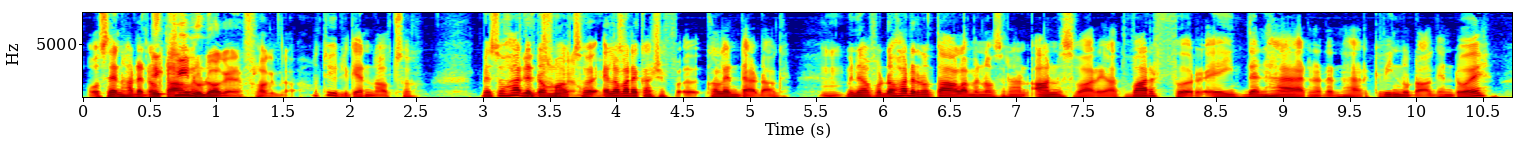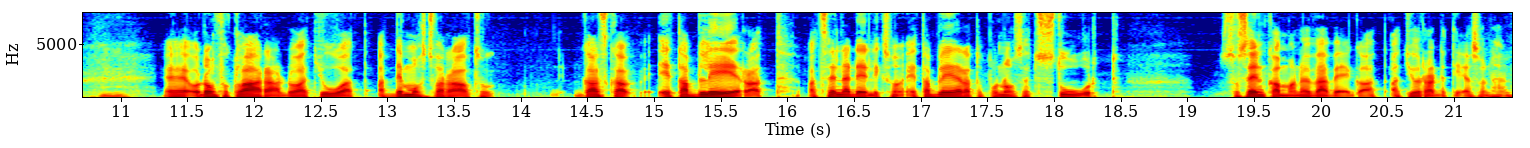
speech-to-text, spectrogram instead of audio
Och sen hade de är kvinnodagen en flaggdag? Tydligen alltså. Men så hade det de alltså, eller var det kanske kalenderdag? Mm. Men i alla fall då hade de talat med någon sån här ansvarig att varför är inte den här när den här kvinnodagen då är? Mm. Eh, och de förklarar då att jo, att, att det måste vara alltså ganska etablerat. Att sen när det är liksom etablerat och på något sätt stort så sen kan man överväga att, att göra det till en sån här.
